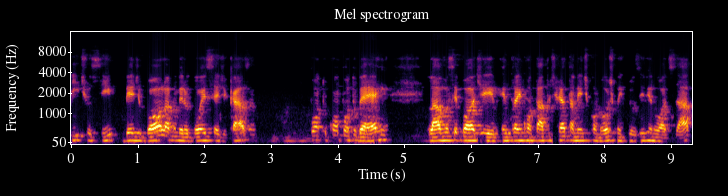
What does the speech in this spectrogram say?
B2C, B de bola, número 2, C de casa, .com.br. Lá você pode entrar em contato diretamente conosco, inclusive no WhatsApp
